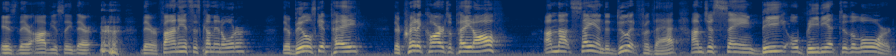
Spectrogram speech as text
is there obviously their, their finances come in order, their bills get paid, their credit cards are paid off. I'm not saying to do it for that. I'm just saying be obedient to the Lord.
